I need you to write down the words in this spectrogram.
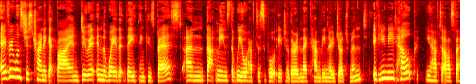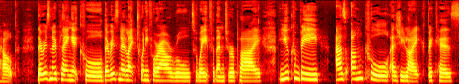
Everyone's just trying to get by and do it in the way that they think is best and that means that we all have to support each other and there can be no judgment. If you need help you have to ask for help. There is no playing it cool. There is no like 24 hour rule to wait for them to reply. You can be as uncool as you like because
